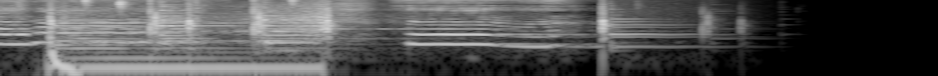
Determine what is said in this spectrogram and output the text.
summer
